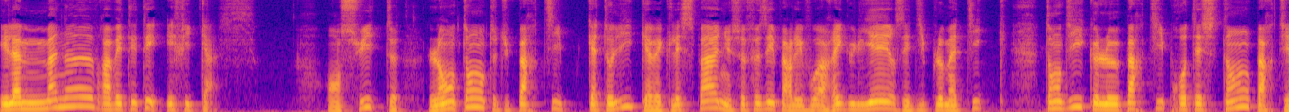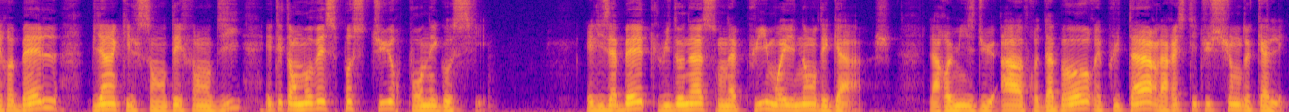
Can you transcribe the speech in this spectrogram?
et la manœuvre avait été efficace. Ensuite, l'entente du parti catholique avec l'Espagne se faisait par les voies régulières et diplomatiques, tandis que le parti protestant, parti rebelle, bien qu'il s'en défendît, était en mauvaise posture pour négocier. Élisabeth lui donna son appui moyennant des gages, la remise du Havre d'abord et plus tard la restitution de Calais.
